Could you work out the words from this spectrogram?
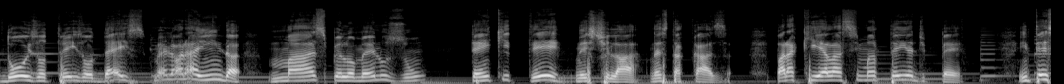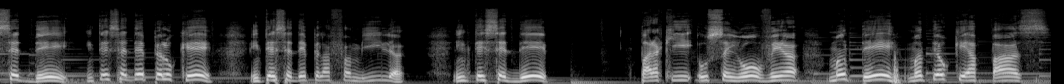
dois ou três ou dez, melhor ainda, mas pelo menos um tem que ter neste lar, nesta casa, para que ela se mantenha de pé. Interceder, interceder pelo quê? Interceder pela família, interceder para que o Senhor venha manter, manter o que? A paz,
